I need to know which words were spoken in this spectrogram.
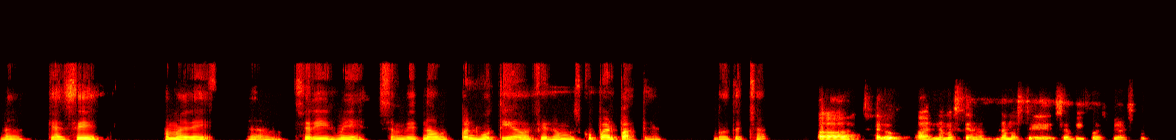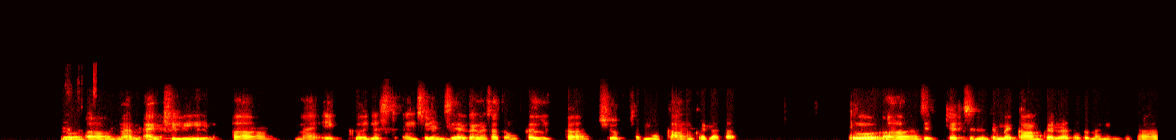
ना, कैसे हमारे शरीर में संवेदना उत्पन्न होती है और फिर हम उसको पढ़ पाते हैं। बहुत अच्छा। हेलो नमस्ते मैम नमस्ते सभी को नमस्ते। तो मैम एक्चुअली मैं एक जस्ट इंसिडेंट शेयर करना चाहता हूँ। कल का जब जब मैं काम कर रहा था तो अ, जब जैसे जब मैं काम कर रहा था तो मैंने अ,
